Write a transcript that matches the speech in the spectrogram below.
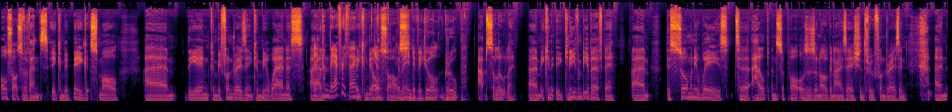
all sorts of events. It can be big, small. Um, the aim can be fundraising, it can be awareness, um, it can be everything. It can be all yep. sorts. It can be individual, group. Absolutely. Um, it can it can even be a birthday. Um, there's so many ways to help and support us as an organisation through fundraising, and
